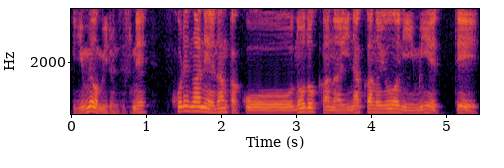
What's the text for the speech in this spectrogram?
夢を見るんですね。これがね、なんかこう、のどかな田舎のように見えて、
